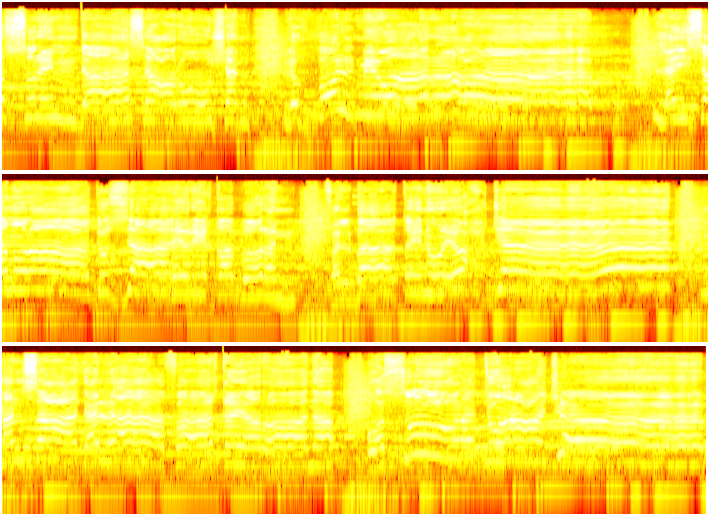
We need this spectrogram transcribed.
نصر داس عروشا للظلم وارعاب ليس مراد الزائر قبرا فالباطن يحجب. من صعد الآفاق يرانا والصورة أعجب.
